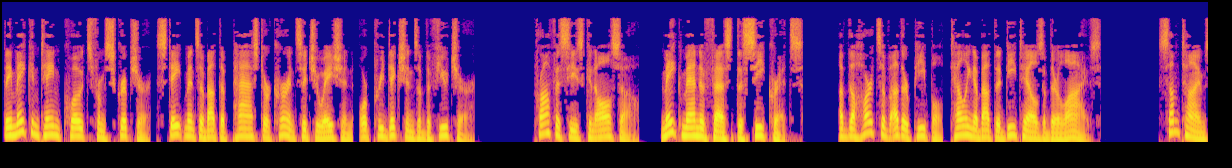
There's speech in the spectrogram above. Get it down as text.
They may contain quotes from Scripture, statements about the past or current situation, or predictions of the future. Prophecies can also make manifest the secrets of the hearts of other people, telling about the details of their lives. Sometimes,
